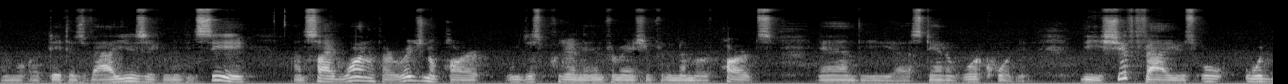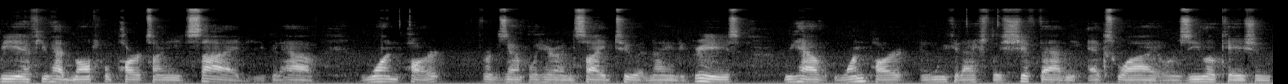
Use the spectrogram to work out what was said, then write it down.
and we'll update those values as you can see on side 1 with our original part we just put in the information for the number of parts and the uh, standard work coordinate. The shift values would be if you had multiple parts on each side. You could have one part, for example here on side 2 at 90 degrees, we have one part and we could actually shift that in the X, Y, or Z location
